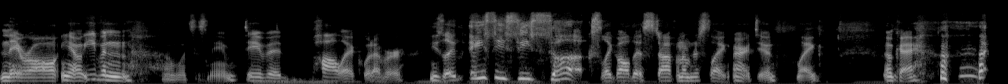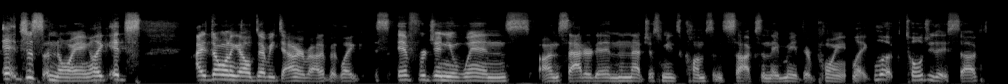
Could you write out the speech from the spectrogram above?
and they were all you know even oh, what's his name? David Pollack whatever. He's like acc sucks like all this stuff and i'm just like all right dude like okay. It's just annoying like it's I don't want to get all Debbie Downer about it, but like if Virginia wins on Saturday, and then that just means Clemson sucks, and they made their point. Like, look, told you they sucked.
